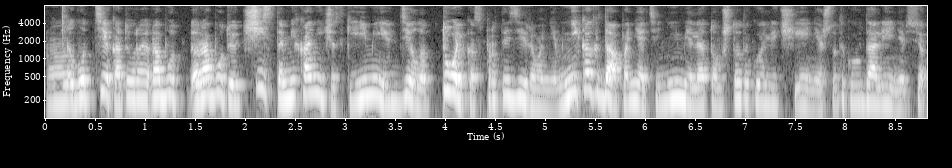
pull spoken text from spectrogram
вот те, которые работ, работают чисто механически и имеют дело только с протезированием, никогда понятия не имели о том, что такое лечение, что такое удаление, все.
